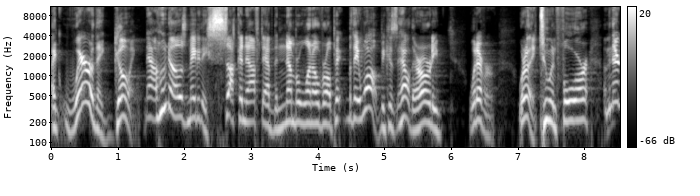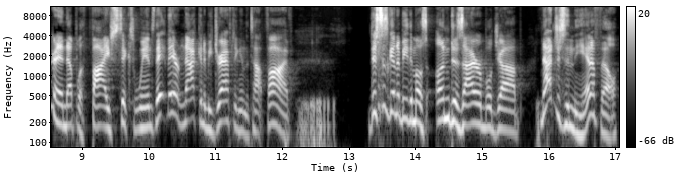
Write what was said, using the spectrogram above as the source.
Like, where are they going? Now, who knows? Maybe they suck enough to have the number one overall pick, but they won't because, hell, they're already, whatever, what are they, two and four? I mean, they're going to end up with five, six wins. They, they are not going to be drafting in the top five. This is going to be the most undesirable job, not just in the NFL,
